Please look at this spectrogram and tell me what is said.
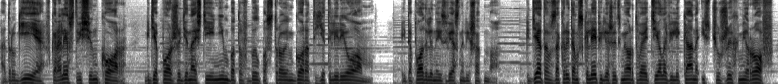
а другие — в королевстве Синкор, где позже династии Нимботов был построен город Етлериом. И доподлинно известно лишь одно. Где-то в закрытом склепе лежит мертвое тело великана из чужих миров —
